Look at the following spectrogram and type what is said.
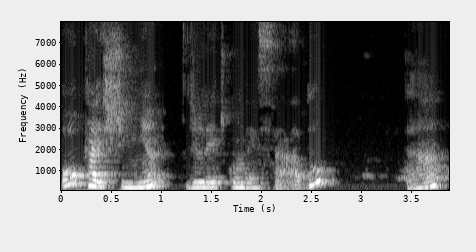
ou caixinha de leite condensado, tá?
